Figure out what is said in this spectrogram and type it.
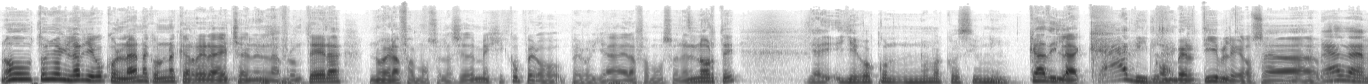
No, Toño Aguilar llegó con lana, con una carrera hecha en, en la frontera, no era famoso en la Ciudad de México, pero, pero ya era famoso en el norte. Ya llegó con, no me acuerdo si un Cadillac, Cadillac. convertible, o sea, Nada.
